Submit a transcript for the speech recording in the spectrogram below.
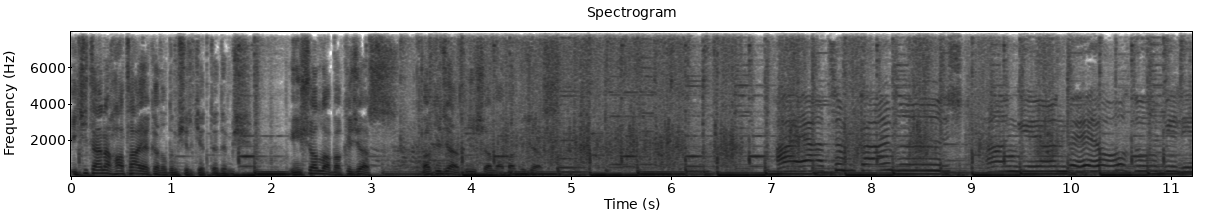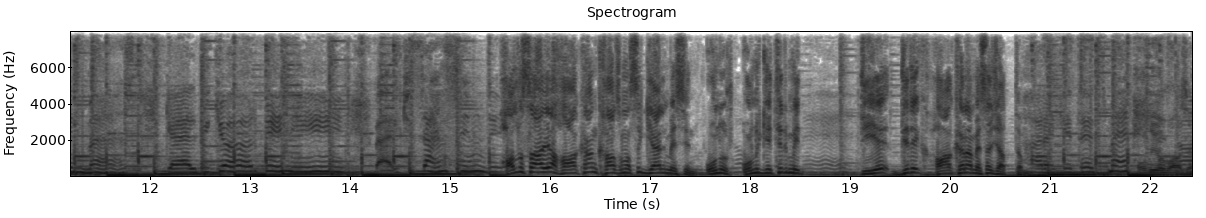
İki tane hata yakaladım şirkette demiş. İnşallah bakacağız. Bakacağız inşallah bakacağız. Bir gör beni belki sensindir Halı sahaya Hakan kazması gelmesin. Onur onu getirme diye direkt Hakan'a mesaj attım. Hareket etme Oluyor bazen.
